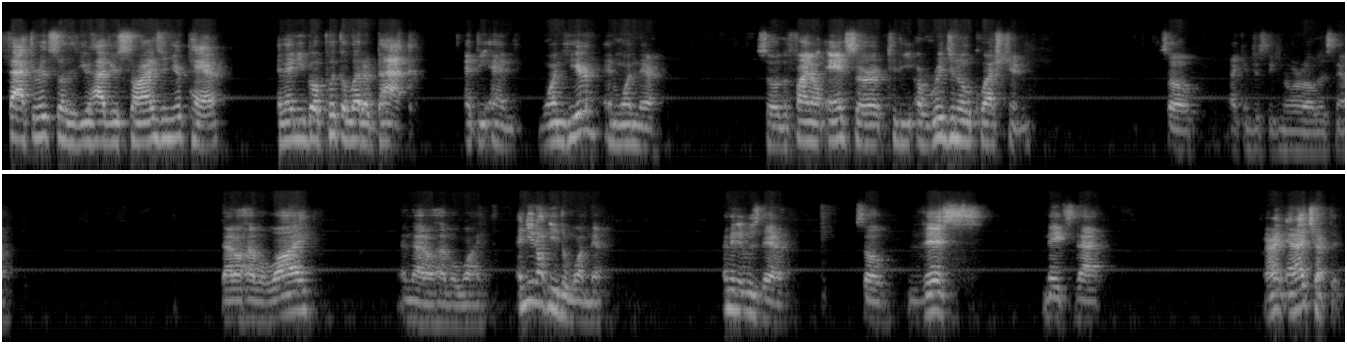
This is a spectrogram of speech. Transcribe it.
factor it so that you have your signs in your pair, and then you go put the letter back at the end, one here and one there. So the final answer to the original question. So I can just ignore all this now. That'll have a Y, and that'll have a Y. And you don't need the one there. I mean, it was there. So this makes that. All right, and I checked it.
